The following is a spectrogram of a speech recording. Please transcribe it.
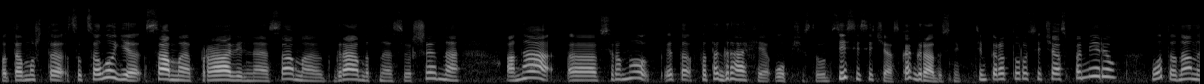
потому что социология самая правильная, самая грамотная совершенно, она э, все равно это фотография общества. Вот здесь и сейчас, как градусник. Температуру сейчас померил, вот она на,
